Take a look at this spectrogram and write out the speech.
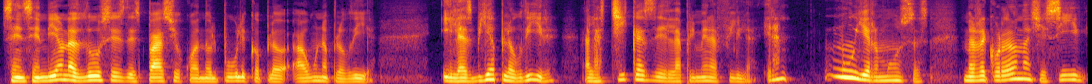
Se encendieron las luces despacio cuando el público aún aplaudía. Y las vi aplaudir a las chicas de la primera fila. Eran muy hermosas. Me recordaron a Shesid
